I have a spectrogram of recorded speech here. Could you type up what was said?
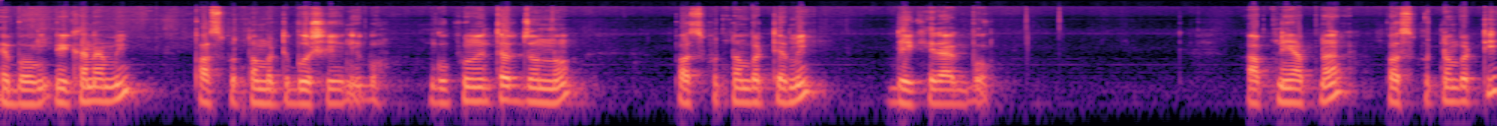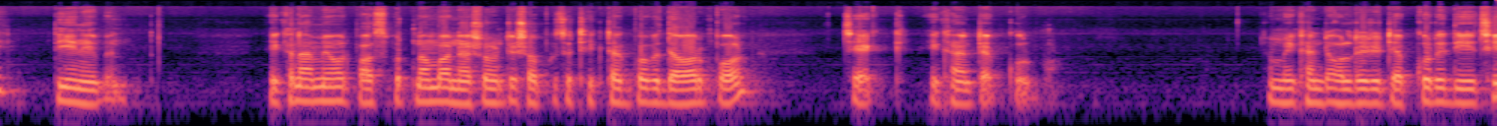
এবং এখানে আমি পাসপোর্ট নাম্বারটি বসিয়ে নিব। গোপনীয়তার জন্য পাসপোর্ট নাম্বারটি আমি দেখে রাখব। আপনি আপনার পাসপোর্ট নাম্বারটি দিয়ে নেবেন। এখানে আমি আমার পাসপোর্ট নাম্বার ন্যাশনালিটি সব কিছু ঠিকঠাকভাবে দেওয়ার পর চেক এখানে ট্যাপ করব। আমি এখানটা অলরেডি ট্যাপ করে দিয়েছি।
